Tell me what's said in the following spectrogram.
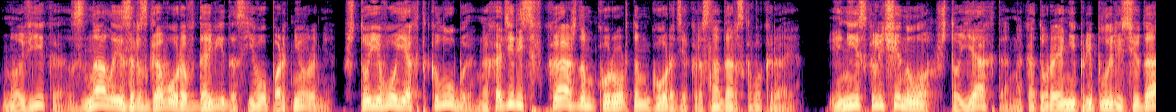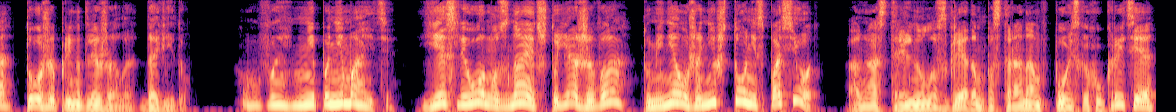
Но Вика знала из разговоров Давида с его партнерами, что его яхт-клубы находились в каждом курортном городе Краснодарского края. И не исключено, что яхта, на которой они приплыли сюда, тоже принадлежала Давиду. «Вы не понимаете. Если он узнает, что я жива, то меня уже ничто не спасет». Она стрельнула взглядом по сторонам в поисках укрытия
